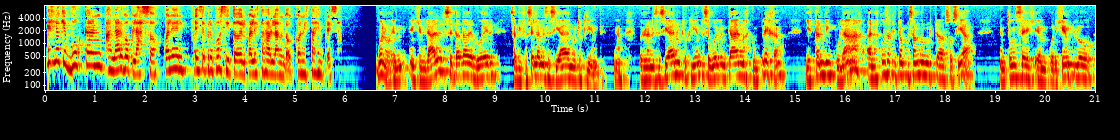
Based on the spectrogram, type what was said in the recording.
¿Qué es lo que buscan a largo plazo? ¿Cuál es ese propósito del cual estás hablando con estas empresas? Bueno, en, general se trata de poder satisfacer las necesidades de nuestros clientes, pero las necesidades de nuestros clientes se vuelven cada vez más complejas y están vinculadas a las cosas que están pasando en nuestra sociedad. Entonces, em, por ejemplo,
